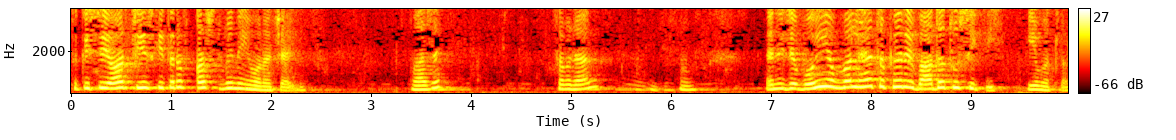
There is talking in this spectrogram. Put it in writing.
تو کسی اور چیز کی طرف قصد بھی نہیں ہونا چاہیے۔ واضح؟ سمجھ آ گئے ہاں۔ یعنی جب وہی اول ہے تو پھر عبادت اسی کی، یہ مطلب۔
